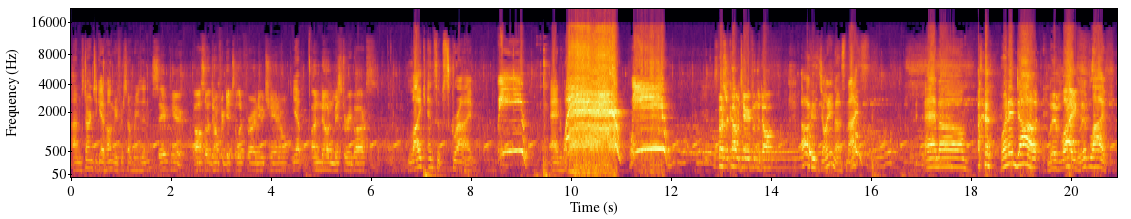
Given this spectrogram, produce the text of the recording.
I'm starting to get hungry for some reason. Same here. Also, don't forget to look for our new channel, Yep. Unknown Mystery Box. Like and subscribe. And wow! Special commentary from the dog. Oh, he's joining us. Nice. And um, when in doubt, Live life. live life.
